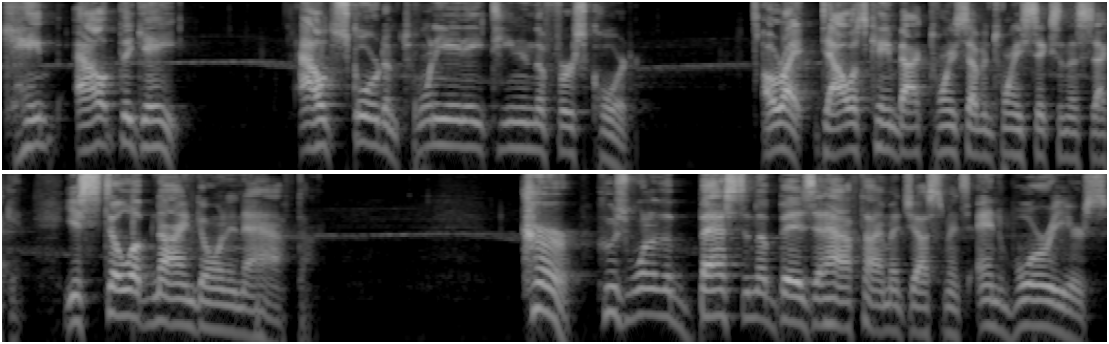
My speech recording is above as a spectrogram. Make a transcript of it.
Came out the gate outscored them 28 18 in the first quarter. All right, Dallas came back 27 26 in the second. You're still up nine going into halftime. Kerr, who's one of the best in the biz at halftime adjustments, and Warriors,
